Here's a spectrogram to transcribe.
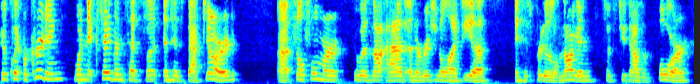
who quit recruiting when Nick Saban set foot in his backyard. Uh, Phil Fulmer, who has not had an original idea in his pretty little noggin since 2004.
